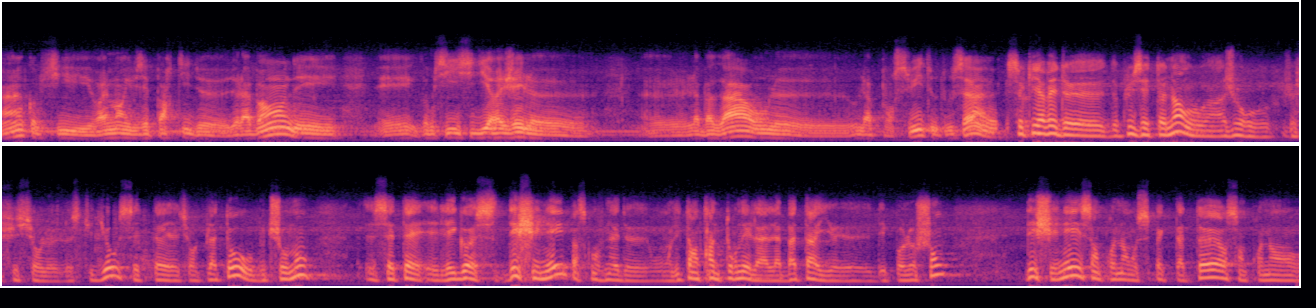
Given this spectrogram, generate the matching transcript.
Hein, comme si vraiment il faisait partie de, la bande et, et comme s'il s'y dirigeait le, la bagarre ou, le, la poursuite ou tout ça. Ce qu'il y avait de, de plus étonnant, un jour où je fus sur le, le studio, c'était sur le plateau, au bout de Chaumont, c'était les gosses déchaînés, parce qu'on venait de, on était en train de tourner la, la bataille euh, des Polochons, déchaînés, s'en prenant aux spectateurs, s'en prenant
